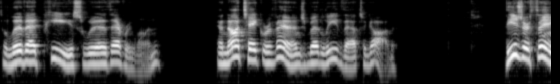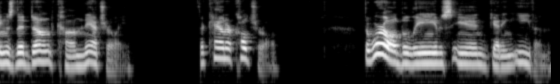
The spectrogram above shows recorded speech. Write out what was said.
to live at peace with everyone, and not take revenge, but leave that to God. These are things that don't come naturally. They're countercultural. The world believes in getting even.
